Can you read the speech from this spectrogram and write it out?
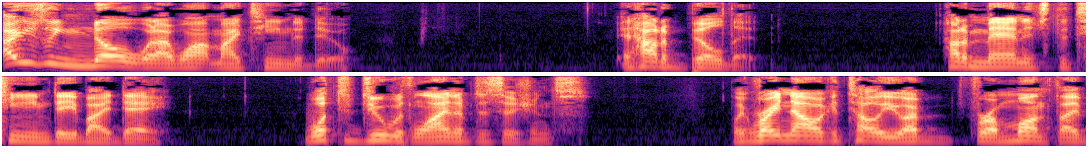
I usually know what I want my team to do and how to build it, how to manage the team day by day, what to do with lineup decisions. Like right now, I can tell you, I for a month, I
